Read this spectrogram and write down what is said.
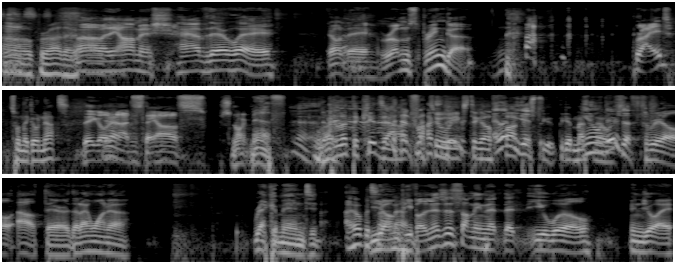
Oh, brother. Oh, but the Amish have their way, don't they? Rumspringa. right? It's when they go nuts. They go Yeah. nuts. They all s- snort meth. Yeah, they let the kids out for two weeks to go And let me just, To get meth you know, nose. there's a thrill out there that I want to recommend to I hope it's not young meth. people, and this is something that that you will enjoy.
